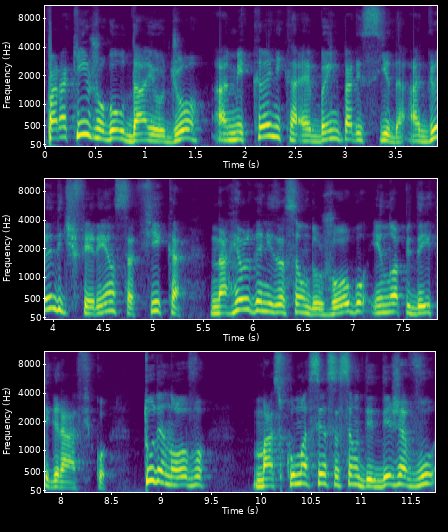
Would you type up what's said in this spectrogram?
Para quem jogou Daiojo, a mecânica é bem parecida. A grande diferença fica na reorganização do jogo e no update gráfico. Tudo é novo, mas com uma sensação de déjà vu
